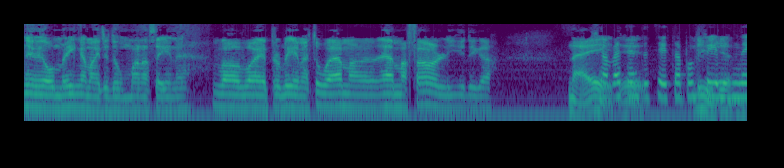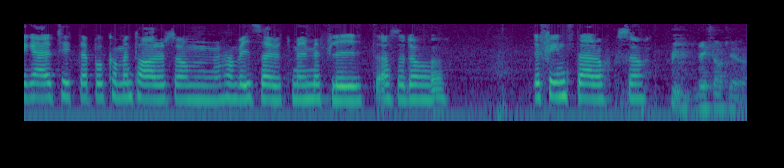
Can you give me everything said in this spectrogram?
nu omringar man inte domarna säger ni. Vad, vad är problemet då? Är man, är man för lydiga? Nej. Jag vet det- inte, titta på filmningar, titta på kommentarer som han visar ut mig med flit. Alltså då, det finns där också. Det är klart det gör.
